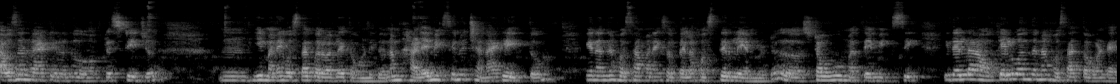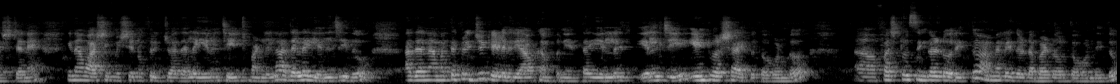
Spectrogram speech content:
ತೌಸಂಡ್ ವ್ಯಾಟ್ ಇರೋದು ಪ್ರೆಸ್ಟೀಜು ಈ ಮನೆಗೆ ಹೊಸದಾಗಿ ಬರುವಾಗಲೇ ತೊಗೊಂಡಿದ್ದು. ನಮ್ದು ಹಳೆ ಮಿಕ್ಸಿನೂ ಚೆನ್ನಾಗೇ ಇತ್ತು. ಏನಂದರೆ ಹೊಸ ಮನೆಗೆ ಸ್ವಲ್ಪ ಎಲ್ಲ ಹೊಸ್ತಿರಲಿ ಅಂದ್ಬಿಟ್ಟು ಸ್ಟವ್ ಮತ್ತು ಮಿಕ್ಸಿ ಇದೆಲ್ಲ ಕೆಲವೊಂದನ್ನು ಹೊಸ ತೊಗೊಂಡೆ ಅಷ್ಟೇ ಇನ್ನು ವಾಷಿಂಗ್ ಮಿಷಿನು ಫ್ರಿಜ್ಜು ಅದೆಲ್ಲ ಏನೂ ಚೇಂಜ್ ಮಾಡಲಿಲ್ಲ. ಅದೆಲ್ಲ ಎಲ್ ಜಿದು ಅದನ್ನು ಮತ್ತು ಫ್ರಿಜ್ಜು ಕೇಳಿದ್ರಿ ಯಾವ ಕಂಪನಿ ಅಂತ. ಎಲ್ ಎಲ್ ಜಿ ಎಂಟು ವರ್ಷ ಆಯಿತು ತೊಗೊಂಡು. ಫಸ್ಟು ಸಿಂಗಲ್ ಡೋರ್ ಇತ್ತು, ಆಮೇಲೆ ಇದು ಡಬಲ್ ಡೋರ್ ತೊಗೊಂಡಿದ್ದು.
